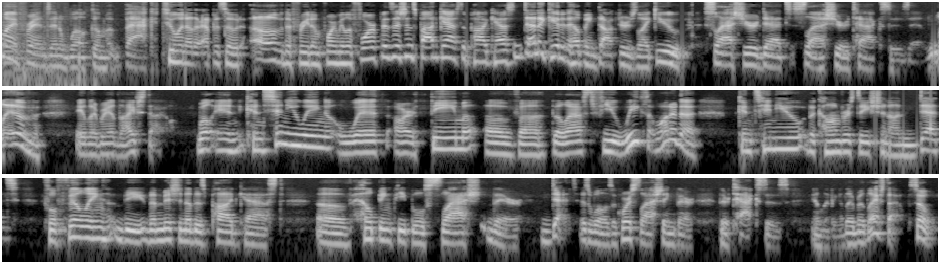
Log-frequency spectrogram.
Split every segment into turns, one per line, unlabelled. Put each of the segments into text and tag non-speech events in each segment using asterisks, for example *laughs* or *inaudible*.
My friends, and welcome back to another episode of the Freedom Formula for Physicians podcast, a podcast dedicated to helping doctors like you slash your debts, slash your taxes, and live a liberated lifestyle. Well, in continuing with our theme of uh, the last few weeks, I wanted to continue the conversation on debt, fulfilling the, the mission of this podcast of helping people slash their debt, as well as, of course, slashing their, their taxes and living a liberated lifestyle. So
